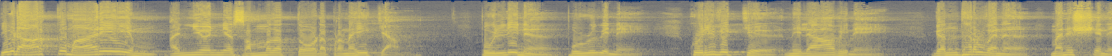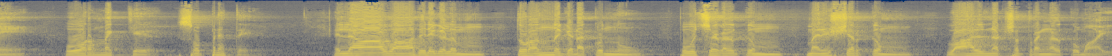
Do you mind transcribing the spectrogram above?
ഇവിടെ ആർക്കും ആരെയും അന്യോന്യ സമ്മതത്തോടെ പ്രണയിക്കാം. പുല്ലിന് പുഴുവിനെ കുരുവിക്ക് നിലാവിനെ ഗന്ധർവന് മനുഷ്യനെ ഓർമ്മയ്ക്ക് സ്വപ്നത്തെ. എല്ലാ വാതിലുകളും തുറന്നു കിടക്കുന്നു പൂച്ചകൾക്കും മനുഷ്യർക്കും വാൽനക്ഷത്രങ്ങൾക്കുമായി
